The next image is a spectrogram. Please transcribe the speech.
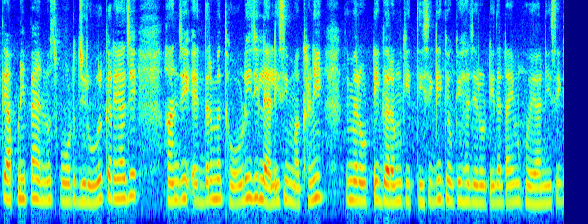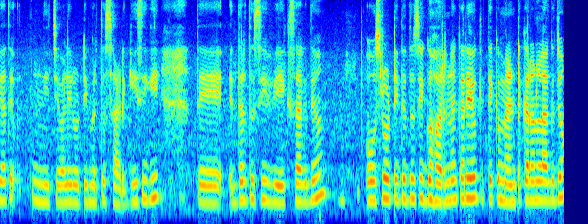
ਅਤੇ ਆਪਣੀ ਭੈਣ ਨੂੰ ਸਪੋਰਟ ਜ਼ਰੂਰ ਕਰਿਆ ਜੇ। ਹਾਂਜੀ, ਇੱਧਰ ਮੈਂ ਥੋੜ੍ਹੀ ਜੀ ਲੈ ਲਈ ਸੀ ਮੱਖਣੀ ਅਤੇ ਮੈਂ ਰੋਟੀ ਗਰਮ ਕੀਤੀ ਸੀਗੀ ਕਿਉਂਕਿ ਹਜੇ ਰੋਟੀ ਦਾ ਟਾਈਮ ਹੋਇਆ ਨਹੀਂ ਸੀਗਾ ਅਤੇ ਨੀਚੇ ਵਾਲੀ ਰੋਟੀ ਮੇਰੇ ਤੋਂ ਸੜ ਗਈ ਸੀਗੀ। ਅਤੇ ਇੱਧਰ ਤੁਸੀਂ ਵੇਖ ਸਕਦੇ ਹੋ, ਉਸ ਰੋਟੀ ਤੇ ਤੁਸੀਂ ਗੌਰ ਨਾ ਕਰਿਓ, ਕਿਤੇ ਕਮੈਂਟ ਕਰਨ ਲੱਗ ਜਾਓ।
